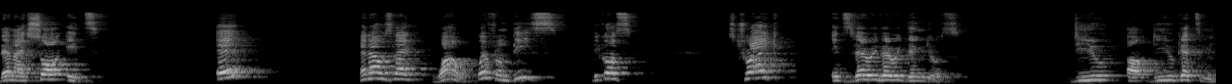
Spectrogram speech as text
then I saw it. Eh? And I was like, wow, where from this? Because strike, it's very, very dangerous. Do you uh, do you get me?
